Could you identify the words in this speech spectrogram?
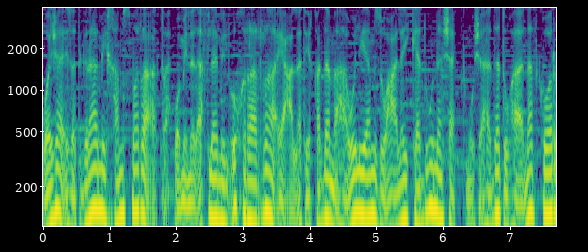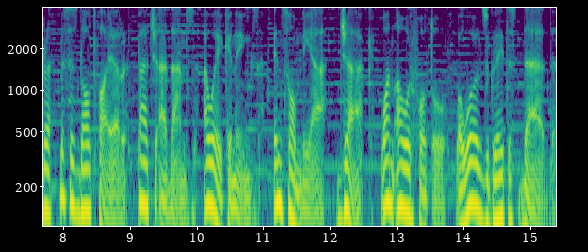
وجائزة جرامي خمس مرات. ومن الأفلام الأخرى الرائعة التي قدمها ويليامز وعليك دون شك مشاهدتها نذكر Mrs. Doubtfire Patch Adams Awakenings Insomnia Jack One Hour Photo World's Greatest Dad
